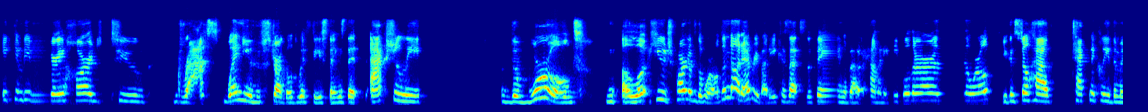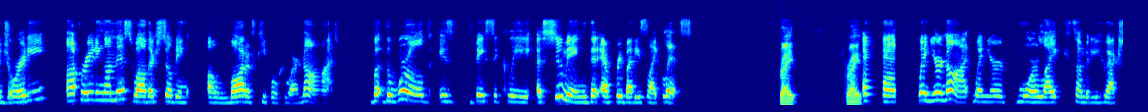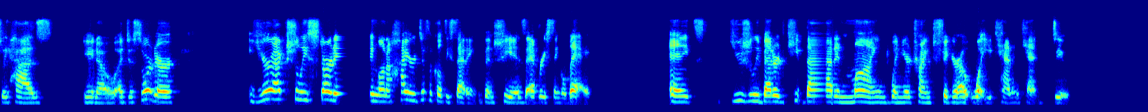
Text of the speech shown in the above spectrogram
it can be very hard to grasp when you have struggled with these things that actually the world a lo- huge part of the world and not everybody because that's the thing about how many people there are in the world you can still have technically the majority operating on this while there's still being a lot of people who are not. But the world is basically assuming that everybody's like liz. Right right. And when you're not when you're more like somebody who actually has you know a disorder you're actually starting on a higher difficulty setting than she is every single day. And it's usually better to keep that in mind when you're trying to figure out what you can and can't do.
